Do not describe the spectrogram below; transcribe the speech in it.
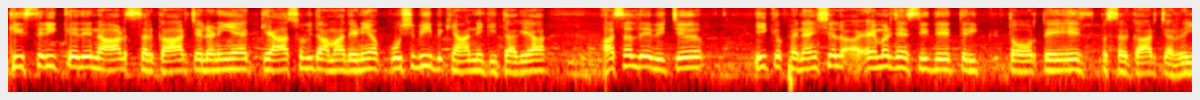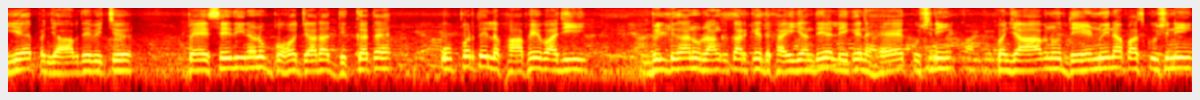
ਕਿਸ ਤਰੀਕੇ ਦੇ ਨਾਲ ਸਰਕਾਰ ਚੱਲਣੀ ਹੈ, ਕਿਆ ਸੁਵਿਧਾਵਾਂ ਦੇਣੀਆਂ ਕੁਝ ਵੀ ਵਿਖਿਆਨ ਨਹੀਂ ਕੀਤਾ ਗਿਆ। ਅਸਲ ਦੇ ਵਿੱਚ ਇੱਕ ਫਾਈਨੈਂਸ਼ੀਅਲ ਐਮਰਜੈਂਸੀ ਦੇ ਤਰੀਕ, ਤੌਰ ਤੇ ਇਹ ਸਰਕਾਰ ਚੱਲ ਰਹੀ ਹੈ। ਪੰਜਾਬ ਦੇ ਵਿੱਚ ਪੈਸੇ ਦੀ ਇਹਨਾਂ ਨੂੰ ਬਹੁਤ ਜ਼ਿਆਦਾ ਦਿੱਕਤ ਹੈ। ਉੱਪਰ ਤੇ ਲਫਾਫੇਬਾਜ਼ੀ ਬਿਲਡਿੰਗਾਂ ਨੂੰ ਰੰਗ ਕਰਕੇ ਦਿਖਾਈ ਜਾਂਦੇ ਆ, ਲੇਕਿਨ ਹੈ ਕੁਛ ਨਹੀਂ। ਪੰਜਾਬ ਨੂੰ ਦੇਣ ਨੂੰ ਇਹਨਾਂ ਪਾਸ ਕੁਛ ਨਹੀਂ।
